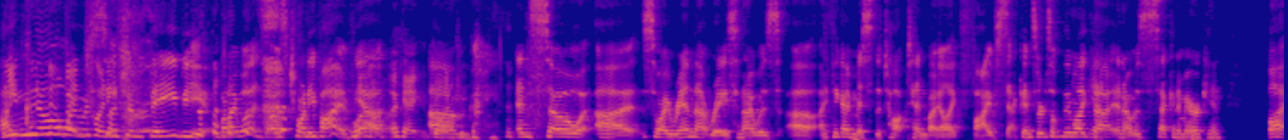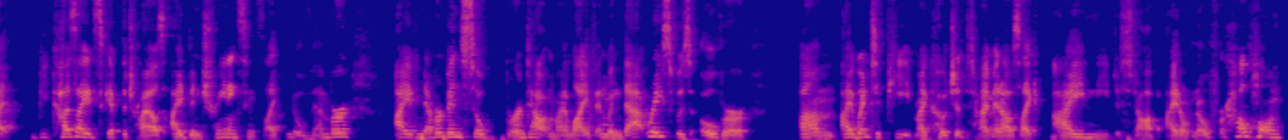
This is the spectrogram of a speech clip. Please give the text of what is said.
I know I was 25. such a baby, but I was. I was 25. Wow. Yeah. Okay. Go um, on. Keep going. and so, uh, so I ran that race, and I was. Uh, I think I missed the top 10 by like five seconds or something like yeah. that, and I was second American. But because I had skipped the trials, I'd been training since like November. I've never been so burnt out in my life. And when that race was over, um, I went to Pete, my coach at the time, and I was like, I need to stop. I don't know for how long,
